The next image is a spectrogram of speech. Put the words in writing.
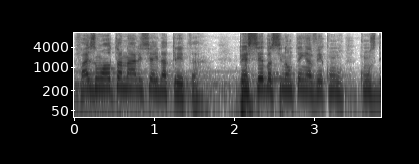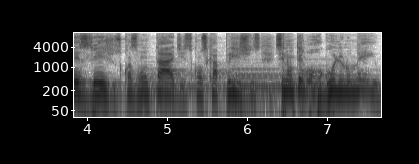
Faz uma autoanálise aí da treta. Perceba se não tem a ver com, com os desejos, com as vontades, com os caprichos, se não tem orgulho no meio.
